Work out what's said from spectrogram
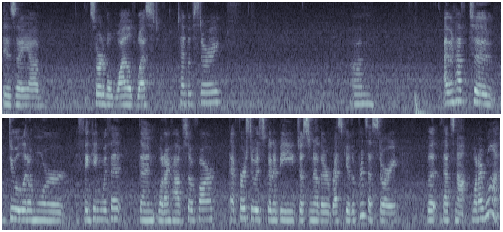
is a um, sort of a Wild West type of story. Um, I would have to do a little more thinking with it than what I have so far. At first, it was going to be just another Rescue of the Princess story, but that's not what I want.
